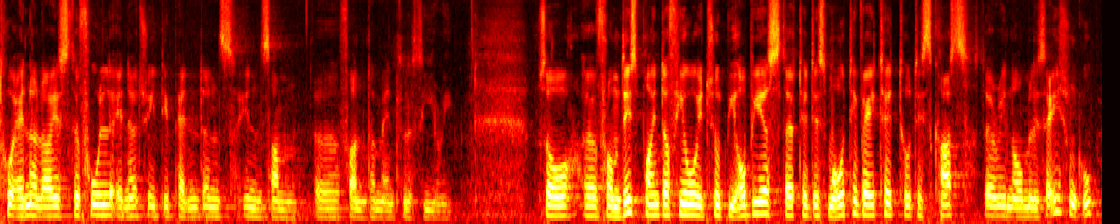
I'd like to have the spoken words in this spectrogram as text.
to analyze the full energy dependence in some uh, fundamental theory. So uh, from this point of view, it should be obvious that it is motivated to discuss the renormalization group,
